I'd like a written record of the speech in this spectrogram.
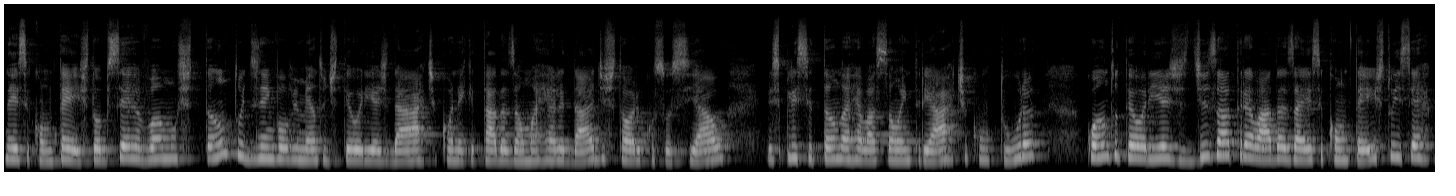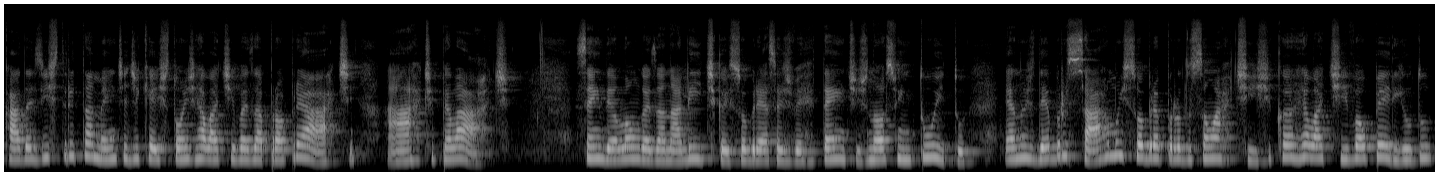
Nesse contexto, observamos tanto o desenvolvimento de teorias da arte conectadas a uma realidade histórico-social explicitando a relação entre arte e cultura, quanto teorias desatreladas a esse contexto e cercadas estritamente de questões relativas à própria arte, a arte pela arte. Sem delongas analíticas sobre essas vertentes, nosso intuito é nos debruçarmos sobre a produção artística relativa ao período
